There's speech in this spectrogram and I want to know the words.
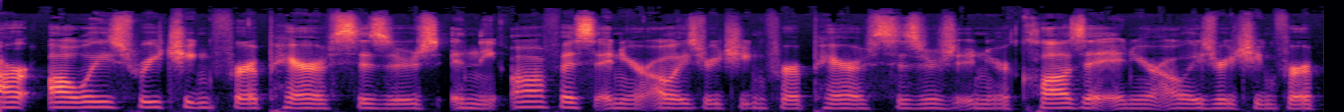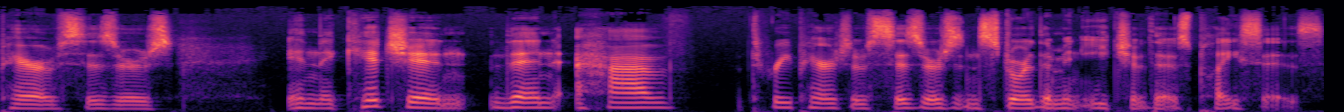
are always reaching for a pair of scissors in the office and you're always reaching for a pair of scissors in your closet and you're always reaching for a pair of scissors in the kitchen, then have three pairs of scissors and store them in each of those places.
